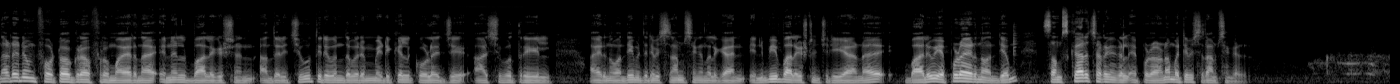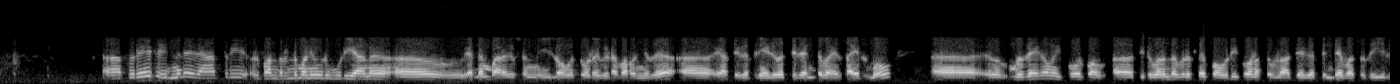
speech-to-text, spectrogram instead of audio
നടനും ഫോട്ടോഗ്രാഫറുമായിരുന്ന എൻ എൽ ബാലകൃഷ്ണൻ അന്തരിച്ചു. തിരുവനന്തപുരം മെഡിക്കൽ കോളേജ് ആശുപത്രിയിൽ ആയിരുന്നു അന്ത്യം. ഇതിന് വിശദാംശങ്ങൾ നൽകാൻ എൻ ബി ബാലകൃഷ്ണൻ ചിരിയാണ്. ബാലു എപ്പോഴായിരുന്നു അന്ത്യം? സംസ്കാര ചടങ്ങുകൾ എപ്പോഴാണ്? മറ്റ് വിശദാംശങ്ങൾ. സുരേഷ് ഇന്നലെ രാത്രി ഒരു പന്ത്രണ്ട് മണിയോട് കൂടിയാണ് എൻ എം ബാലകൃഷ്ണൻ ഈ ലോകത്തോട് വിട പറഞ്ഞത്. അദ്ദേഹത്തിന് എഴുപത്തിരണ്ട് വയസ്സായിരുന്നു. മൃതദേഹം ഇപ്പോൾ തിരുവനന്തപുരത്ത് പൗടിക്കോണത്തുള്ള അദ്ദേഹത്തിന്റെ വസതിയിൽ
